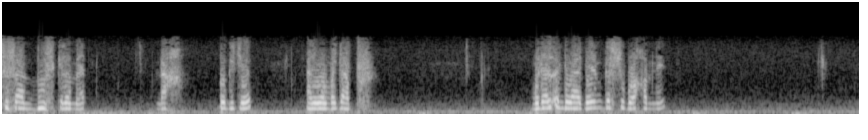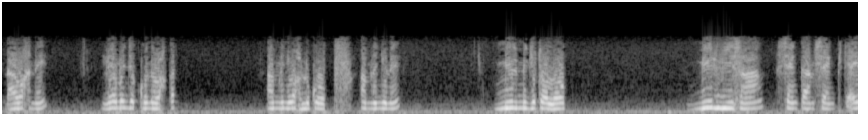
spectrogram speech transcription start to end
soixante douze kilomètres ndax bëgg ca ak yow ma jàpp. Mu del indiwaay beneen gëstu boo xam ne daa wax ne lee ma njëkkoon a wax kat am nañu wax lu ko ëpp. Am nañu ne mille mi ngi tolloog mille huit cent cinquante cinq ci ay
